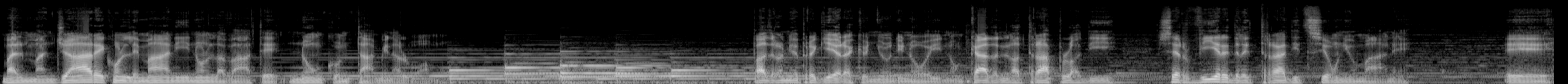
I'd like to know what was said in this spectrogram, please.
ma il mangiare con le mani non lavate non contamina l'uomo. Padre, la mia preghiera è che ognuno di noi non cada nella trappola di servire delle tradizioni umane e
